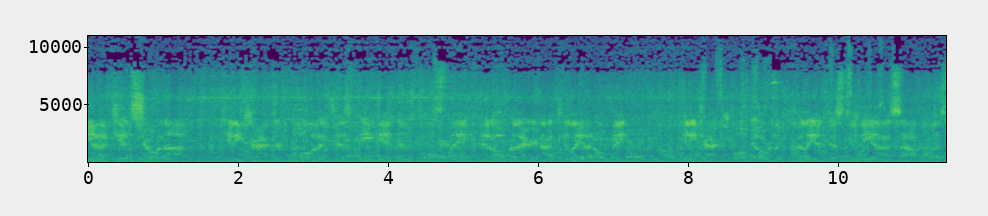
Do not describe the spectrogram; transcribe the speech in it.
Any uh, kids showing up? Kiddie tractor pull to just be getting in full swing. Head over there. You're not too late, I don't think. Kiddie tractor pull be over the pavilion just to the uh, south of us.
